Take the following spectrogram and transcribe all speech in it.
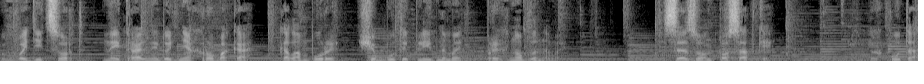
Введіть сорт, нейтральний до дня хробака, каламбури, щоб бути плідними, пригнобленими. Сезон посадки. Гпута,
